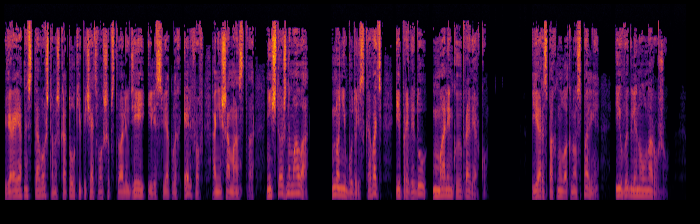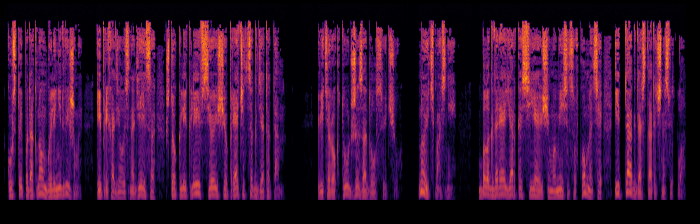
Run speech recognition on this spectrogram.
Вероятность того, что на шкатулке печать волшебства людей или светлых эльфов, а не шаманства, ничтожно мала, но не буду рисковать и проведу маленькую проверку. Я распахнул окно спальни и выглянул наружу. Кусты под окном были недвижимы, и приходилось надеяться, что Кликли все еще прячется где-то там. Ветерок тут же задул свечу. Ну и тьма с ней. Благодаря ярко сияющему месяцу в комнате и так достаточно светло.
